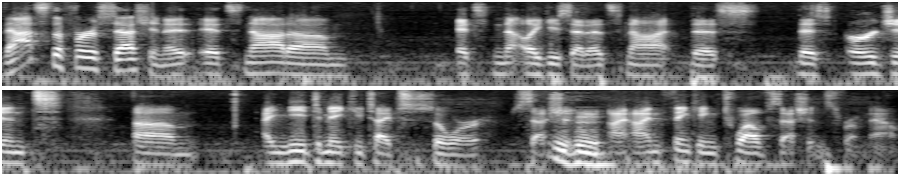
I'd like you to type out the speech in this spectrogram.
that's the first session. It, it's not. Um, it's not like you said. It's not this this urgent. Um, I need to make you type sore session. I, I'm thinking twelve sessions from now.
